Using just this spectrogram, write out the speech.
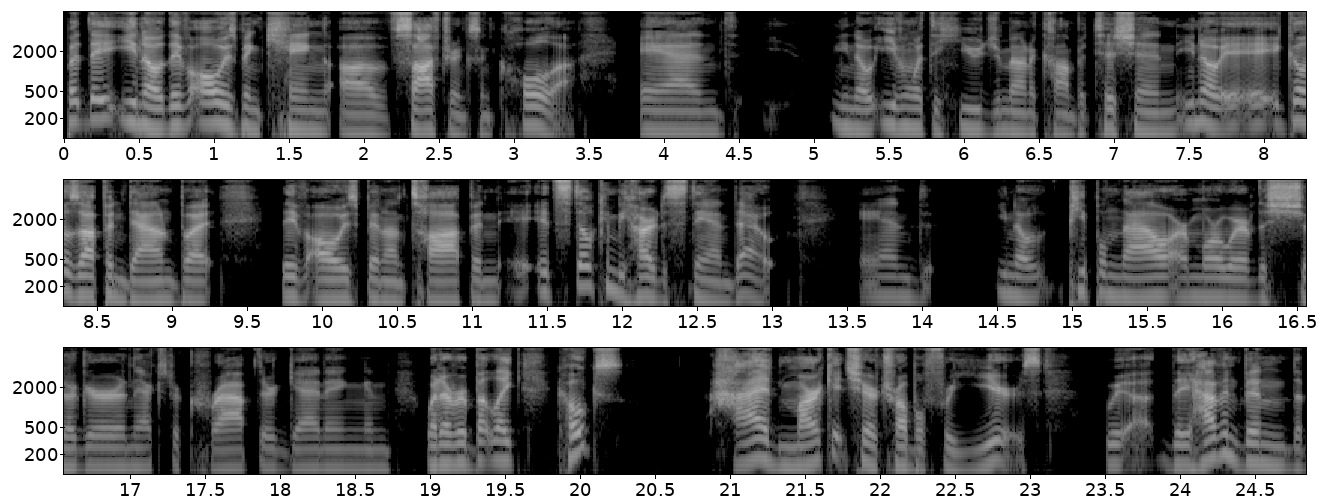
But they, you know, they've always been king of soft drinks and cola. And, you know, even with the huge amount of competition, you know, it, it goes up and down, but they've always been on top and it still can be hard to stand out. And you know, people now are more aware of the sugar and the extra crap they're getting and whatever. But like Coke's had market share trouble for years. We, uh, they haven't been the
